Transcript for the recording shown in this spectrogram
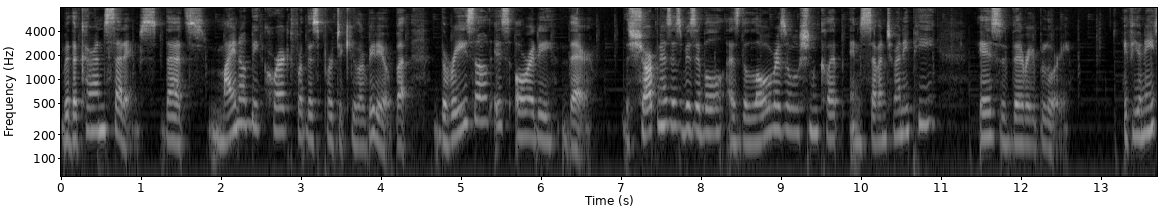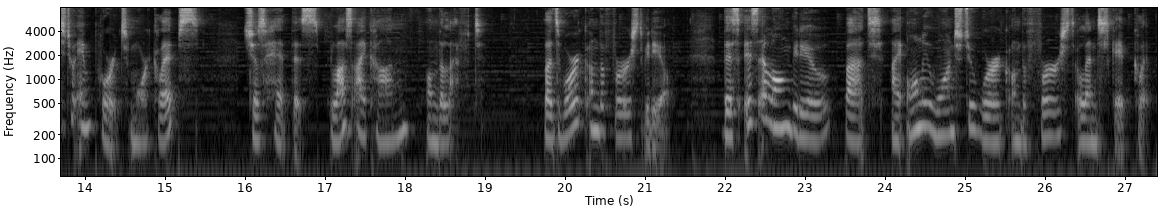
with the current settings that might not be correct for this particular video, but the result is already there. The sharpness is visible as the low resolution clip in 720p is very blurry. If you need to import more clips, just hit this plus icon on the left. Let's work on the first video. This is a long video, but I only want to work on the first landscape clip.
